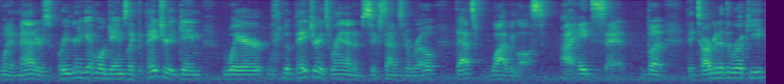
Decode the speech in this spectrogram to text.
when it matters, or you're going to get more games like the Patriot game where the Patriots ran at him six times in a row. That's why we lost. I hate to say it, but they targeted the rookie.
